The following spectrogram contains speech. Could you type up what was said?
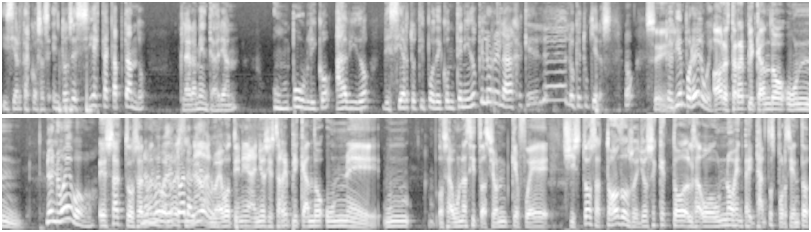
y ciertas cosas. Entonces, sí está captando, claramente, Adrián, un público ávido de cierto tipo de contenido que lo relaja, que le- lo que tú quieras, ¿no? Sí. Entonces, bien por él, güey. Ahora está replicando un, No es nuevo. Exacto, o sea, No no, es nuevo, es no toda es vida, nada nuevo, tiene años y está replicando un, eh, un o sea, una situación que fue chistosa. Todos, güey, yo sé que todos, o, sea, o un noventa y tantos por ciento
